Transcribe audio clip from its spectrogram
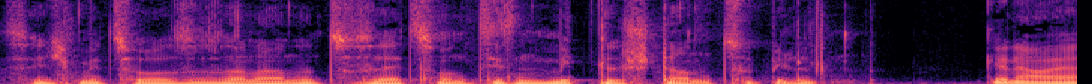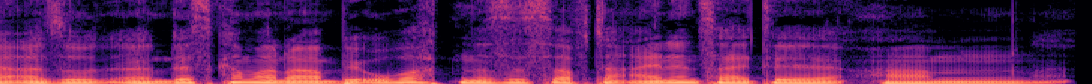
sich mit sowas auseinanderzusetzen und diesen Mittelstand zu bilden. Genau, ja, also äh, das kann man da beobachten, dass es auf der einen Seite ähm,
